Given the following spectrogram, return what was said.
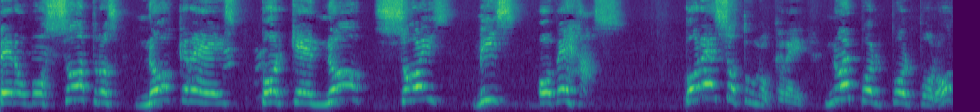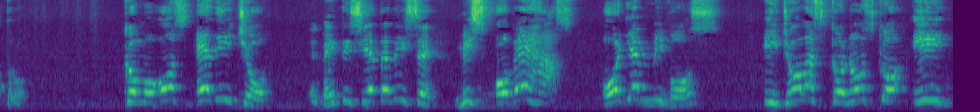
pero vosotros no creéis porque no sois mis ovejas. Por eso tú no crees, no es por, por, por otro. Como os he dicho, el 27 dice, mis ovejas oyen mi voz y yo las conozco y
